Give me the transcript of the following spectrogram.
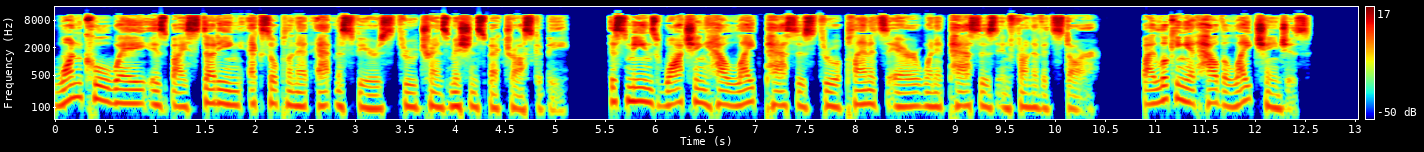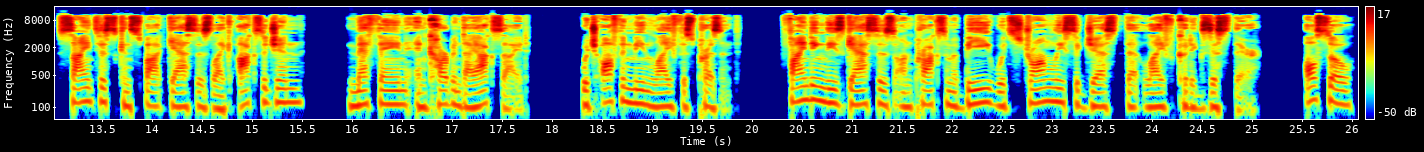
One cool way is by studying exoplanet atmospheres through transmission spectroscopy. This means watching how light passes through a planet's air when it passes in front of its star. By looking at how the light changes, scientists can spot gases like oxygen, methane, and carbon dioxide, which often mean life is present. Finding these gases on Proxima b would strongly suggest that life could exist there. Also,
